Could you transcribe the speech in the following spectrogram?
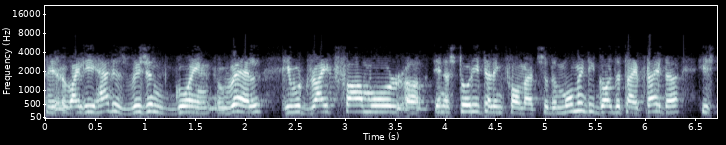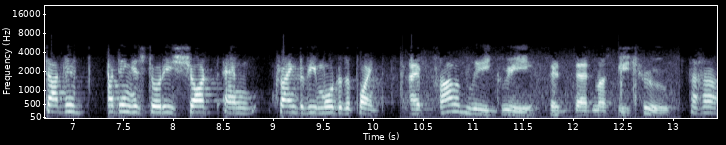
Uh, While he had his vision going well, he would write far more uh, in a storytelling format. So the moment he got the typewriter, he started cutting his stories short and trying to be more to the point. I probably agree that that must be true. Uh-huh.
